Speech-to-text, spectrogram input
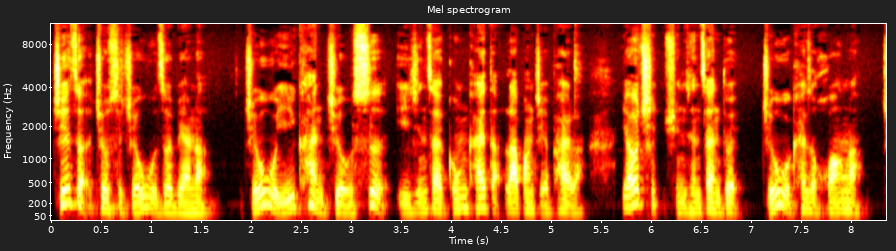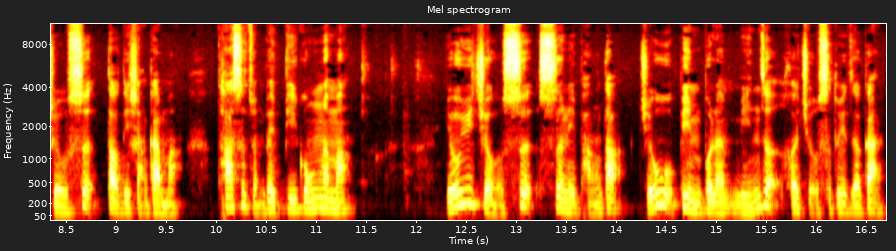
接着就是九五这边了。九五一看九四已经在公开的拉帮结派了，邀请群臣站队，九五开始慌了。九四到底想干嘛？他是准备逼宫了吗？由于九四势力庞大，九五并不能明着和九四对着干。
